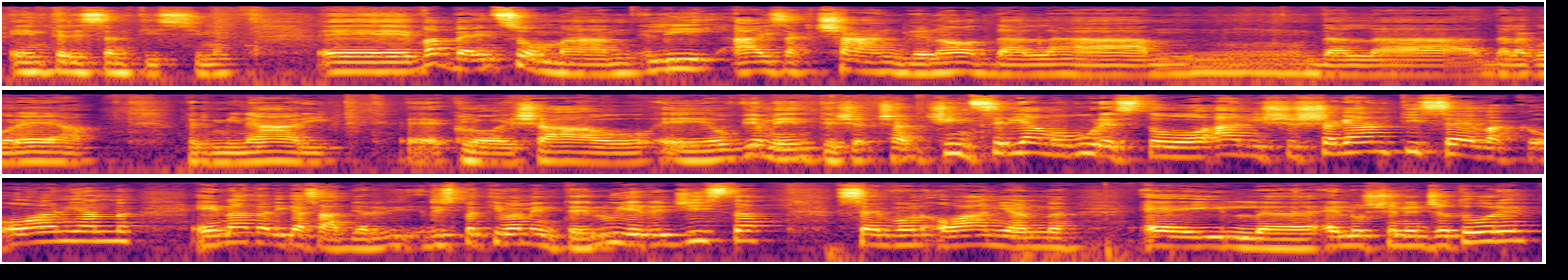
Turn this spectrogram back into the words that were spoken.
e interessantissimo. Eh, vabbè, insomma, lì Isaac Chang no, dalla, dalla, dalla Corea per Minari eh, Chloe ciao. E ovviamente c- c- ci inseriamo pure sto Anish Shaganti, Sevak Oanian e Natalie Casabia rispettivamente lui è il regista Sevon Oanian è, il, è lo sceneggiatore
